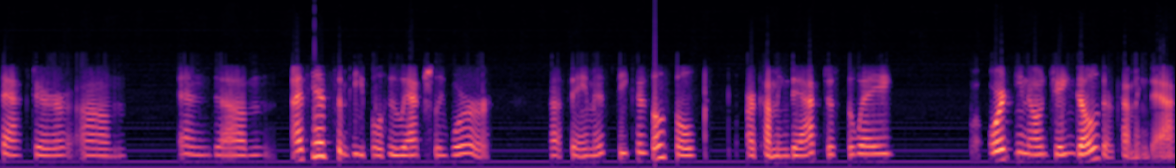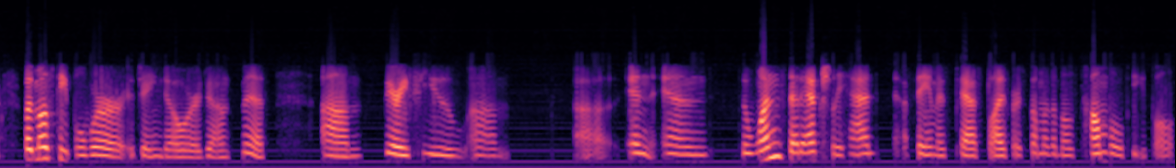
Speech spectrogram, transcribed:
factor. Um, and um, I've had some people who actually were uh, famous because those souls are coming back just the way, or you know, Jane Doe's are coming back. But most people were Jane Doe or John Smith. Um, very few, um, uh, and and the ones that actually had a famous past life are some of the most humble people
